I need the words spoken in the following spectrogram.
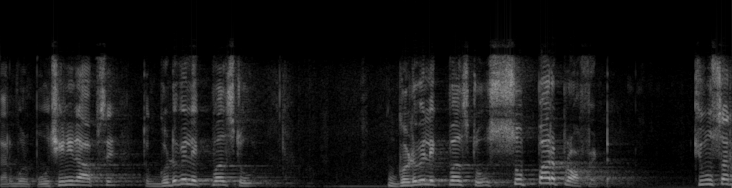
सर, वो पूछ ही नहीं रहा आपसे। तो goodwill equals to goodwill equals to super profit क्यों सर?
